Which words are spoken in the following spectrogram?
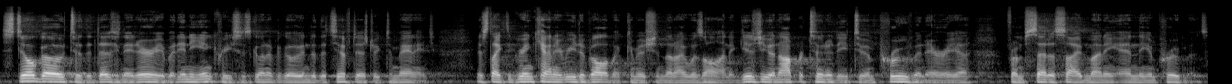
still go to the designated area, but any increase is going to go into the TIF district to manage. It's like the Greene County Redevelopment Commission that I was on. It gives you an opportunity to improve an area from set aside money and the improvements.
